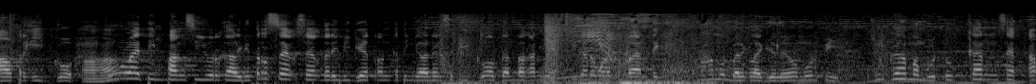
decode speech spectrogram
alter ego. Aha. Mulai timpang siur kali ini. Terseok-seok dari Bigetron ketinggalan dari segi gold. Dan bahkan EXP udah mulai kebanting. Namun balik lagi Leo Murphy juga membutuhkan setup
